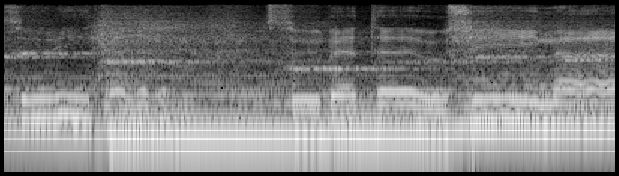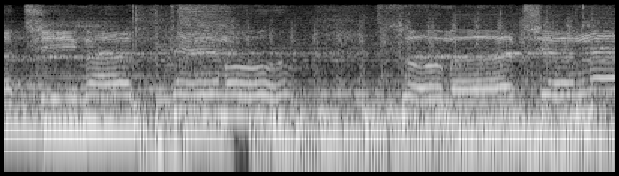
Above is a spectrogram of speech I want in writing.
ついて全て失っちまっても染まっちゃない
